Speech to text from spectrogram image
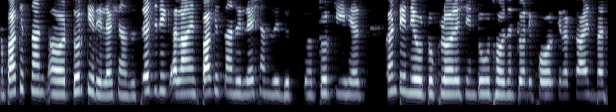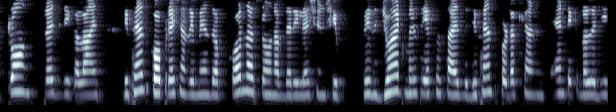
پاکستان اور Turkey relations strategic alliance Pakistan relation with Turkey has continue to flourish in 2024 characterized by strong strategic alliance defense cooperation remains a cornerstone of the relationship with joint military exercise defense production and technology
